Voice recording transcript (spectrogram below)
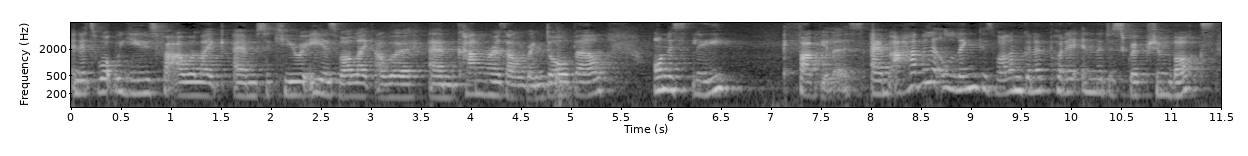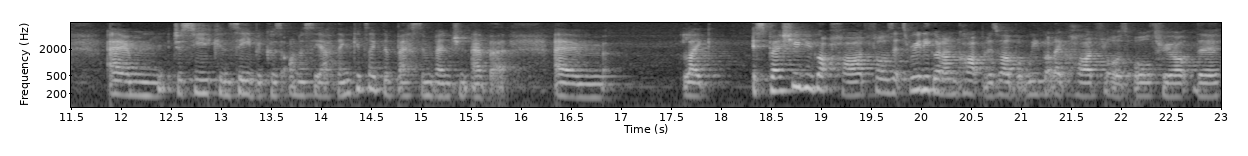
and it's what we use for our like um, security as well like our um, cameras our ring doorbell. Honestly fabulous. Um, i have a little link as well. I'm gonna put it in the description box um, just so you can see because honestly i think it's like the best invention ever. Um, like especially if you've got hard floors it's really good on carpet as well but we've got like hard floors all throughout the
